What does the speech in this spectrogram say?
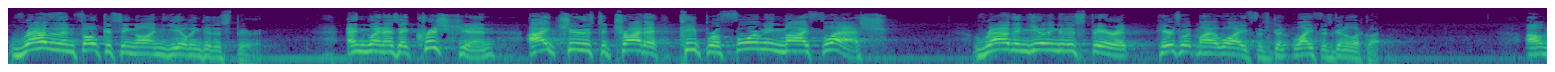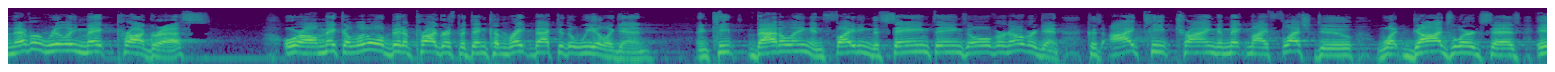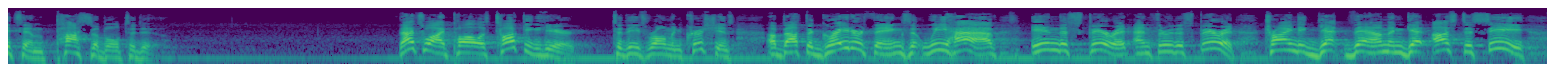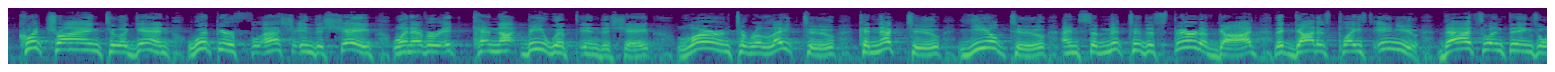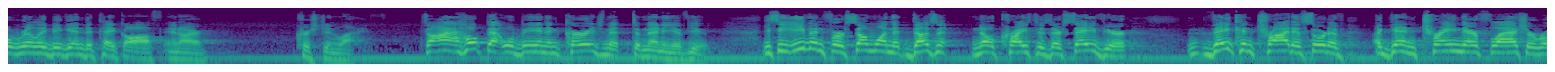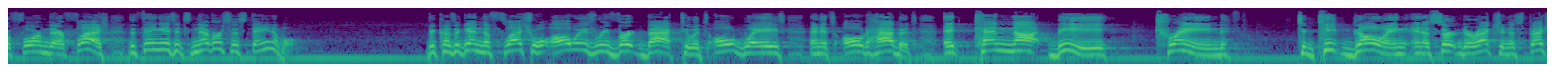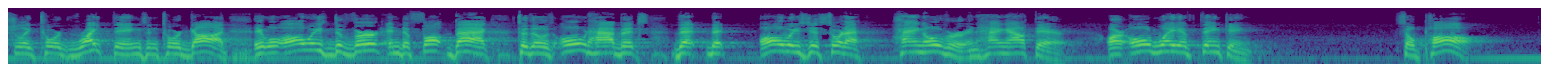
rather than focusing on yielding to the Spirit. And when, as a Christian, I choose to try to keep reforming my flesh rather than yielding to the Spirit, here's what my life is going, life is going to look like. I'll never really make progress, or I'll make a little bit of progress, but then come right back to the wheel again and keep battling and fighting the same things over and over again. Because I keep trying to make my flesh do what God's Word says it's impossible to do. That's why Paul is talking here to these Roman Christians about the greater things that we have in the Spirit and through the Spirit, trying to get them and get us to see. Quit trying to again whip your flesh into shape whenever it cannot be whipped into shape. Learn to relate to, connect to, yield to, and submit to the Spirit of God that God has placed in you. That's when things will really begin to take off in our Christian life. So I hope that will be an encouragement to many of you. You see, even for someone that doesn't know Christ as their Savior, they can try to sort of, again, train their flesh or reform their flesh. The thing is, it's never sustainable. Because again, the flesh will always revert back to its old ways and its old habits. It cannot be trained to keep going in a certain direction, especially toward right things and toward God. It will always divert and default back to those old habits that, that always just sort of hang over and hang out there. Our old way of thinking. So, Paul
